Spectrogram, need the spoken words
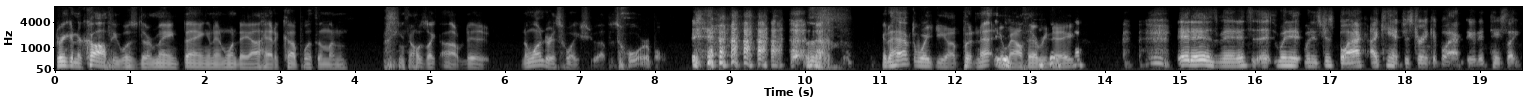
drinking their coffee was their main thing. And then one day I had a cup with them and you know, I was like, oh, dude, no wonder it wakes you up. It's horrible. It'll have to wake you up putting that in your mouth every day. It is, man. It's it, when it when it's just black. I can't just drink it black, dude. It tastes like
